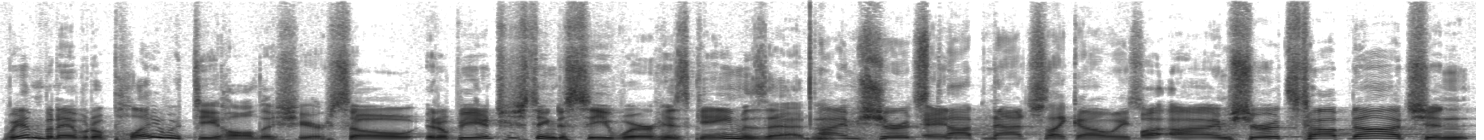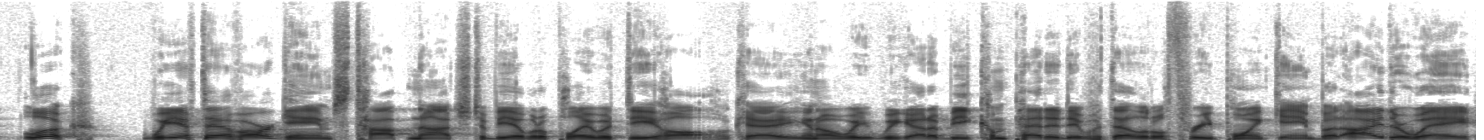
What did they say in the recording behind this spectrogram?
we haven't been able to play with D Hall this year, so it'll be interesting to see where his game is at. And- I'm sure it's top notch, like always. I'm sure it's top notch. And look, we have to have our games top notch to be able to play with D Hall. Okay, you know we, we got to be competitive with that little three point game. But either way,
